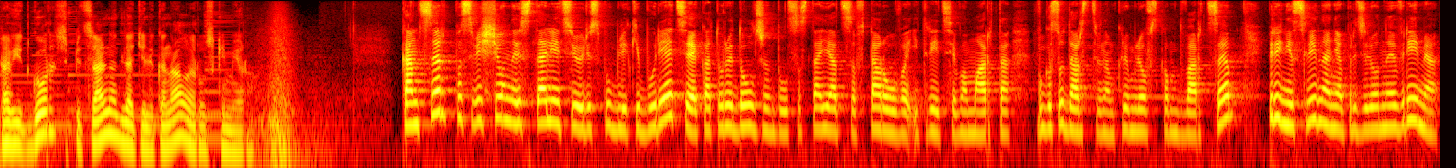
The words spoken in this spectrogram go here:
Равид Гор специально для телеканала «Русский мир». Концерт, посвященный столетию Республики Бурятия, который должен был состояться 2 и 3 марта в Государственном Кремлевском дворце, перенесли на неопределенное время,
